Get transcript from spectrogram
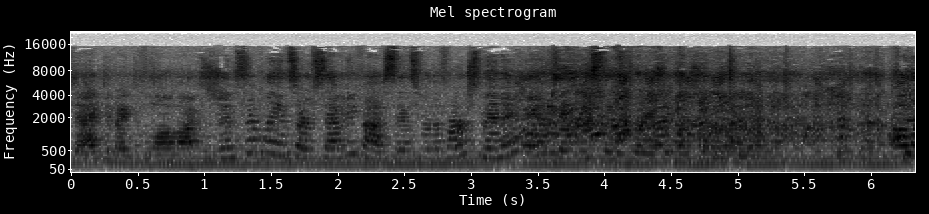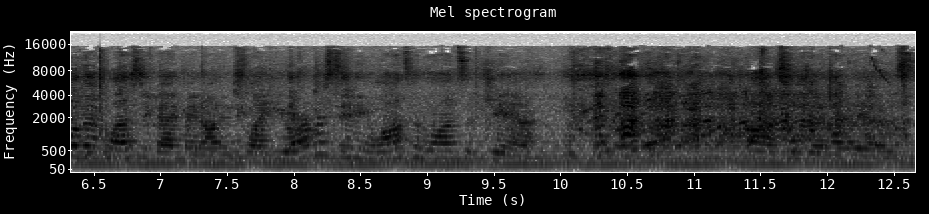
To activate the flow of oxygen, simply insert 75 cents for the first minute and 50 cents for additional minute. Although that plastic bag may not inflate, you are receiving lots and lots of gin. Oxygen, that is.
